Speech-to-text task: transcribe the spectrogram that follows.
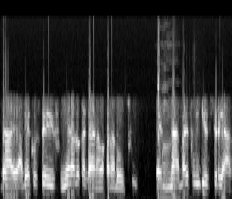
naye akekho safe ngiyeka lokho andala nabafana bowu-two and naye uma efuna into eserious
